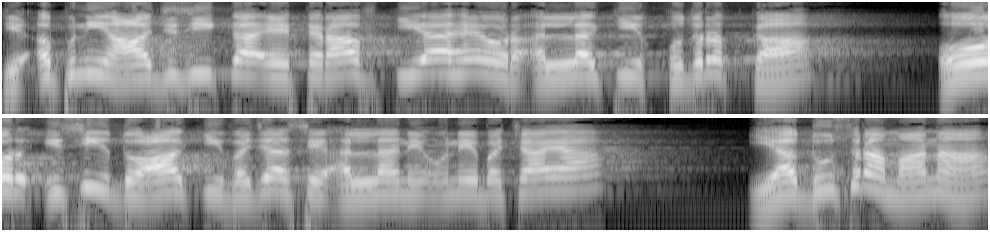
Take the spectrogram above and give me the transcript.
یہ اپنی آجزی کا اعتراف کیا ہے اور اللہ کی قدرت کا اور اسی دعا کی وجہ سے اللہ نے انہیں بچایا۔ یا دوسرا معنی،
